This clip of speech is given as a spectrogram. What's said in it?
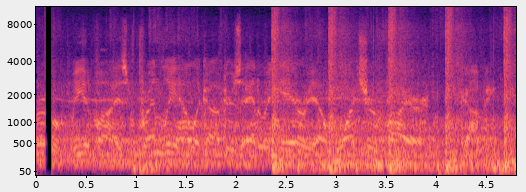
Crew, Be advised, friendly helicopters entering the area. Watch your fire. Copy.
